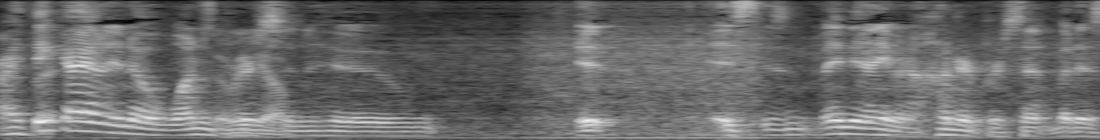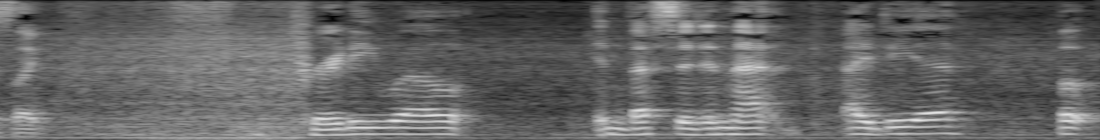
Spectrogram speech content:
I think I only know one go. person who it is, is maybe not even hundred percent, but is like pretty well invested in that idea. But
